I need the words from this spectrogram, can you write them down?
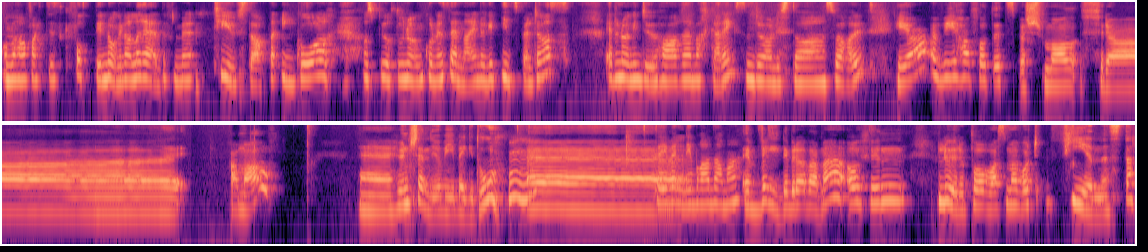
Og vi har faktisk fått inn noen allerede, for vi tyvstarta i går og spurte om noen kunne sende inn noen innspill til oss. Er det noen du har merka deg som du har lyst til å svare ut? Ja, vi har fått et spørsmål fra Amal. Eh, hun kjenner jo vi begge to. Mm. Eh, det er en veldig bra dame. En veldig bra dame, Og hun lurer på hva som er vårt fineste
